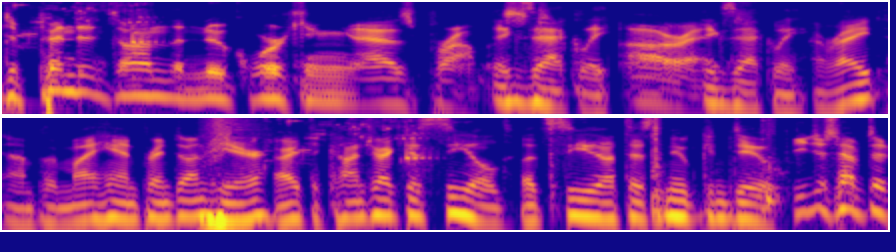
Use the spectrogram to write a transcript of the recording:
dependent on the nuke working as promised. Exactly. All right. Exactly. All right. I'm putting my handprint on here. All right. The contract is sealed. Let's see what this nuke can do. You just have to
